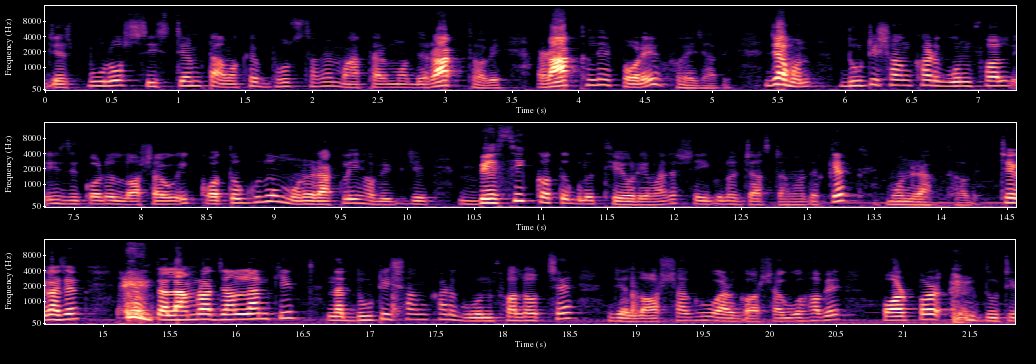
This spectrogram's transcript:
যে পুরো সিস্টেমটা আমাকে বুঝতে হবে, মাথার মধ্যে রাখতে হবে। রাখলে পরে হয়ে যাবে। যেমন দুটি সংখ্যার গুণফল ইজ ইকুয়াল টু লসাগু এই কতগুলো মনে রাখলেই হবে যে বেসিক কতগুলো থিওরিয়াম আছে, সেইগুলো জাস্ট আমাদেরকে মনে রাখতে হবে। ঠিক আছে? তাহলে আমরা জানলাম কি? না, দুটি সংখ্যার গুণফল হচ্ছে যে লসাগু আর গসাগু হবে। পরপর দুটি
